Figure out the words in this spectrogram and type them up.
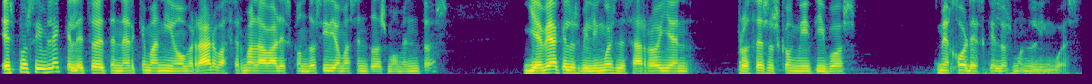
¿es posible que el hecho de tener que maniobrar o hacer malabares con dos idiomas en todos momentos lleve a que los bilingües desarrollen procesos cognitivos mejores que los monolingües?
